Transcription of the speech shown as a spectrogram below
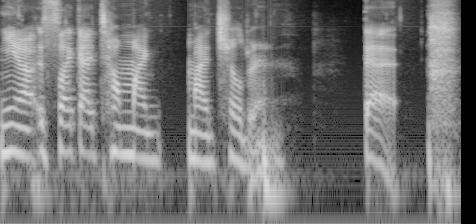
you know, it's like I tell my my children that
